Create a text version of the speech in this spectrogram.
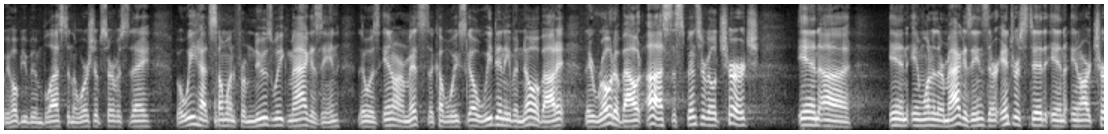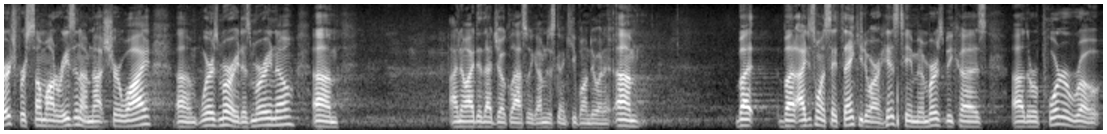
We hope you've been blessed in the worship service today. But we had someone from Newsweek magazine that was in our midst a couple weeks ago. We didn't even know about it. They wrote about us, the Spencerville Church, in. Uh, in, in one of their magazines. They're interested in, in our church for some odd reason. I'm not sure why. Um, where's Murray? Does Murray know? Um, I know I did that joke last week. I'm just going to keep on doing it. Um, but, but I just want to say thank you to our His team members because uh, the reporter wrote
